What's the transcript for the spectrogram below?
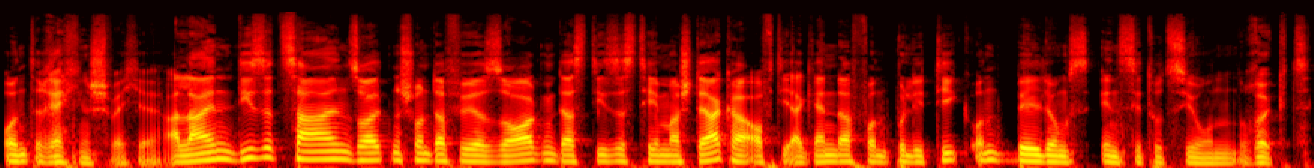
und Rechenschwäche. Allein diese Zahlen sollten schon dafür sorgen, dass dieses Thema stärker auf die Agenda von Politik und Bildungsinstitutionen rückt.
